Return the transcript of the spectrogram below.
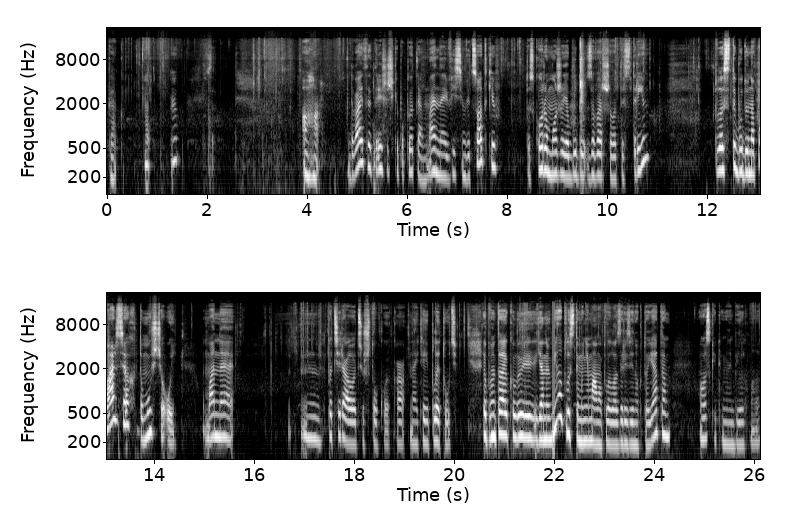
Так. Ну, все. Ага. Давайте трішечки поплетемо. У мене 8%, то скоро, може, я буду завершувати стрім. Плести буду на пальцях, тому що. Ой, у мене потеряла цю штуку, яка, на якій плетуть. Я пам'ятаю, коли я не вміла плести, мені мама плела з резинок, то я там. О, скільки мене білих мало.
